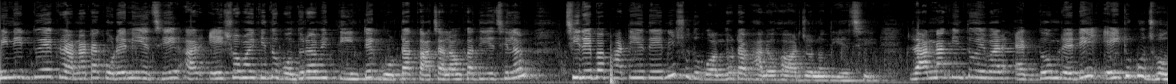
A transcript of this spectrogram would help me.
মিনিট দুয়েক রান্নাটা করে নিয়েছি আর এই সময় কিন্তু বন্ধুরা আমি তিনটে গোটা কাঁচা লঙ্কা দিয়েছিলাম। চিড়ে বা ফাটিয়ে দেয়নি, শুধু গন্ধটা ভালো হওয়ার জন্য দিয়েছি। রান্না কিন্তু এবার একদম রেডি এইটুকু ঝোল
